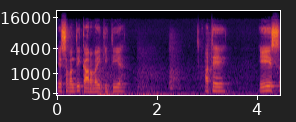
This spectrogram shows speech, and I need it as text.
ਇਸ ਸੰਬੰਧੀ ਕਾਰਵਾਈ ਕੀਤੀ ਹੈ ਅਤੇ ਇਸ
